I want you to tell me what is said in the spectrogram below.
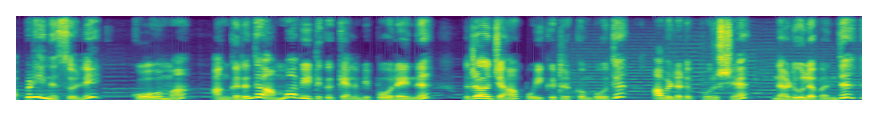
அப்படின்னு சொல்லி கோவமா அங்கிருந்து அம்மா வீட்டுக்கு கிளம்பி போறேன்னு ரோஜா போய்கிட்டு இருக்கும்போது அவளோட புருஷன் நடுவுல வந்து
